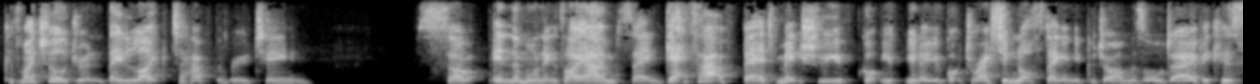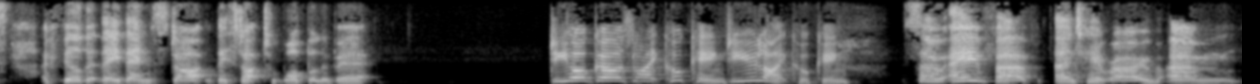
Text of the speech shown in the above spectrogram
because my children they like to have the routine so in the mornings i am saying get out of bed make sure you've got your, you know you've got dressed you're not staying in your pajamas all day because i feel that they then start they start to wobble a bit Do your girls like cooking? Do you like cooking? So Ava and Hero, um,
